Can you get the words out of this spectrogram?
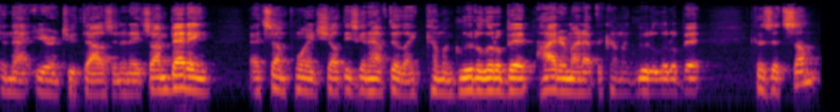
in that year in 2008. So I'm betting at some point Shelty's going to have to like come unglued a little bit. Hyder might have to come unglued a little bit because it's some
